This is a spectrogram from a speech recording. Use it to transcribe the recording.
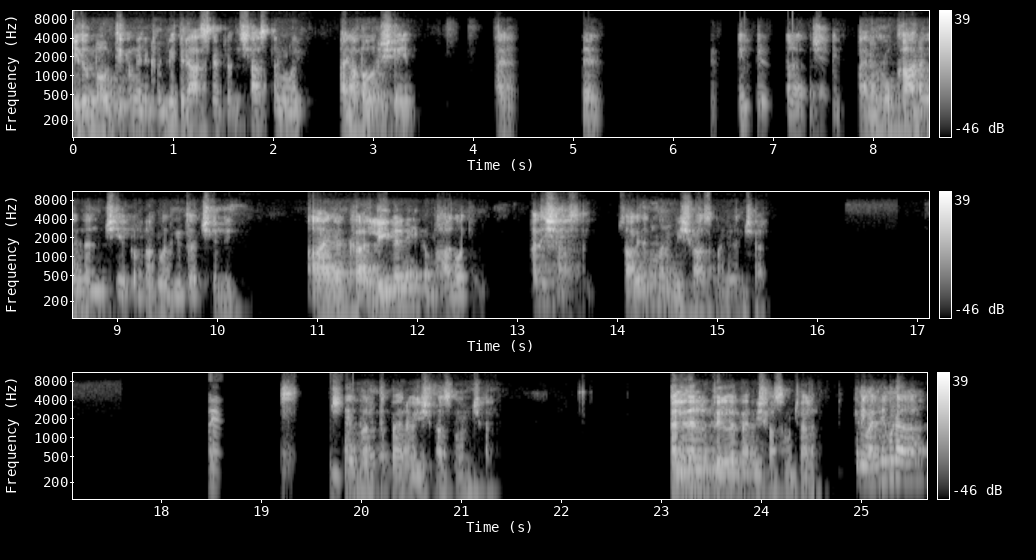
ఏదో భౌతికమైనటువంటి వ్యక్తి రాసినటువంటి శాస్త్రం. ఆయన అపౌరుషేయం. ఆయన ఆయన ముఖాన విన్న నుంచి యొక్క భగవద్గీత వచ్చింది. ఆయన యొక్క లీలనే యొక్క భాగవతం. అది శాస్త్రం. సో ఆ విధంగా మనం విశ్వాసం అనేది ఉంచాలి భర్త పైన విశ్వాసం ఉంచాలి. తల్లిదండ్రుల పిల్లల పైన విశ్వాసం ఉంచాలి? కానీ ఇవన్నీ కూడా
